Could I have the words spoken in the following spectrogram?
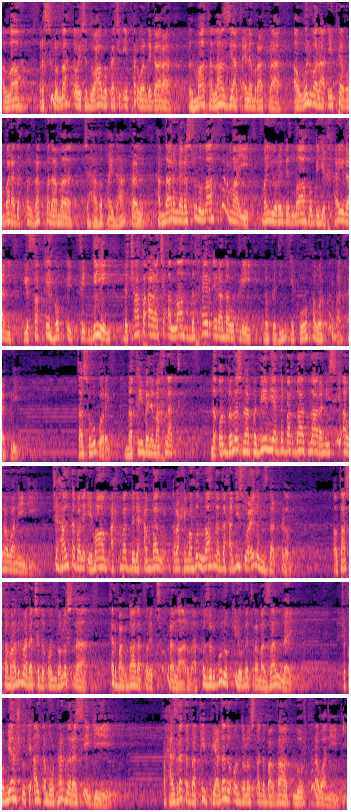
الله رسول الله ته وایي چې دعا وکړه چې ای پروردګاره ما ته لا زیات علم راکړه او ولوله ای پیغمبره د خپل رب په نامه چې هغه پیدا کړ همدارنګه رسول الله فرمایی من یرید الله به خیرا یفقهه فی الدین د چا په اړه چې الله د خیر اراده وکړي نو په دین کې پوهه ورپر برخه کړي تاسو وګورئ بقي بن مخلت له اندلس نه په دې نیت د بغداد لاره نیسي او روانیږي چې هلته به له امام احمد بن حنبل رحمه الله نه د حدیثو علم زده کړم او تاسو ته معلومه ده چې د اندلس نه تر بغداده پورې څومره لار ده په زرګونو کیلومتره مزل دی چې په میاشتو کې هلته موټر نه رسیږي خو حضرت بقی پیاده د اندلس نه د بغداد لور ته روانیږي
